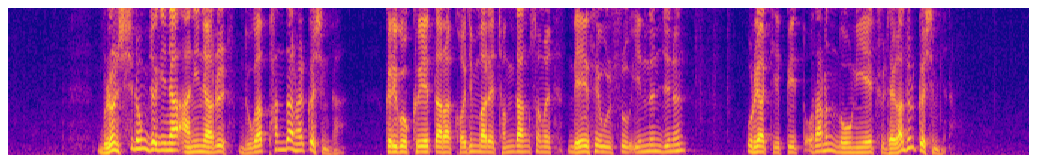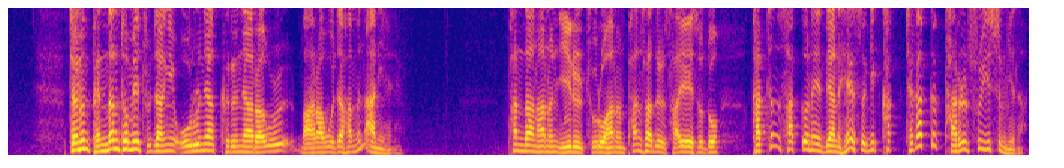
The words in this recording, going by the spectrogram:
물론 실용적이냐 아니냐를 누가 판단할 것인가? 그리고 그에 따라 거짓말의 정당성을 내세울 수 있는지는 우리가 깊이 또 다른 논의의 주제가 될 것입니다. 저는 벤단텀의 주장이 옳으냐 그르냐라고 말하고자 하면 아니에요. 판단하는 일을 주로 하는 판사들 사이에서도 같은 사건에 대한 해석이 각 제각각 다를 수 있습니다.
